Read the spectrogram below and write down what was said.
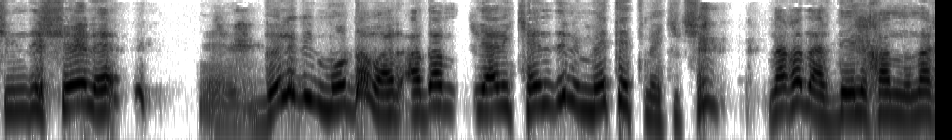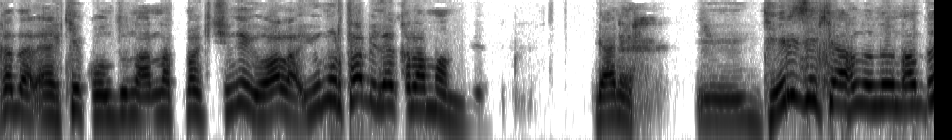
Şimdi şöyle böyle bir moda var. Adam yani kendini met etmek için ne kadar delikanlı, ne kadar erkek olduğunu anlatmak için diyor valla yumurta bile kıramam diyor. Yani e, geri zekalılığın adı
